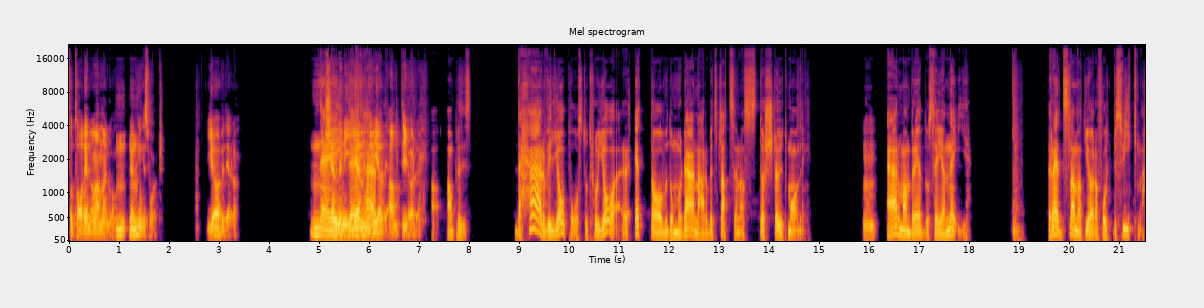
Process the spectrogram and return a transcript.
Får ta det någon annan gång. Mm, det är mm. inget svårt. Gör vi det då? nej. Känner ni det igen här... när jag alltid gör det? Ja, ja, precis. Det här vill jag påstå, tror jag, är ett av de moderna arbetsplatsernas största utmaning. Mm. Är man beredd att säga nej? Rädslan att göra folk besvikna.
